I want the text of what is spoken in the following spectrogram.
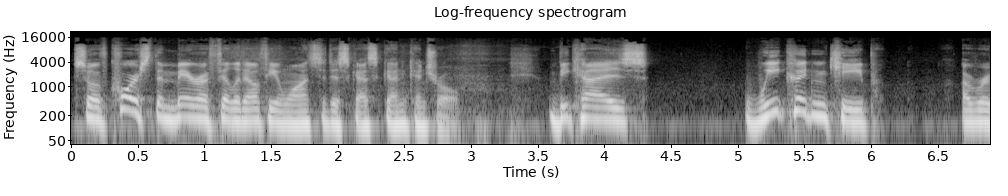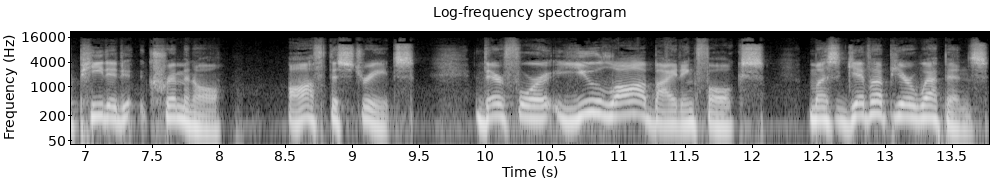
So, of course, the mayor of Philadelphia wants to discuss gun control because we couldn't keep a repeated criminal off the streets. Therefore, you law abiding folks must give up your weapons.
